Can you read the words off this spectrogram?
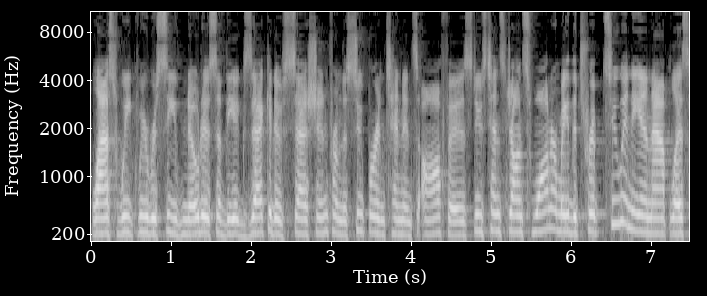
Last week, we received notice of the executive session from the superintendent's office. News 10's John Swanner made the trip to Indianapolis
